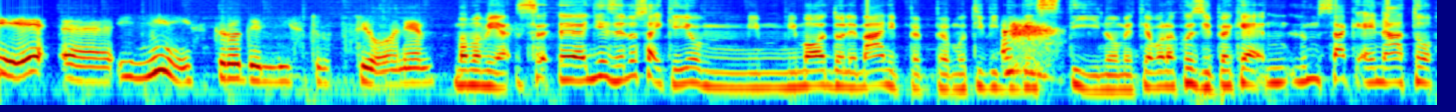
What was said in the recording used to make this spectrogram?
e eh, il ministro dell'istruzione. Mamma mia, eh, Agnese, lo sai che io mi, mi mordo le mani per, per, motivi di destino, mettiamola così, perché l'UMSAC è nato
